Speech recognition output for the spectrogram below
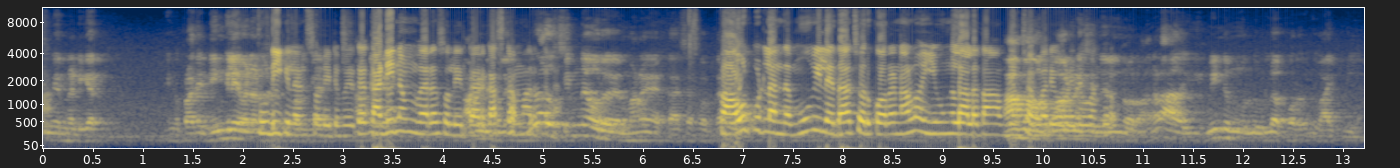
சீனியர் நடிகர். எங்க ப்ராஜெக்ட் நீங்களே வேணாம் பிடிக்கலன்னு சொல்லிட்டு போயிருக்க கடினம் வேற சொல்லியிருக்காரு. கஷ்டமா இருக்கு. சின்ன ஒரு மன கசப்பு அவுட்புட்ல அந்த மூவில ஏதாச்சும் ஒரு குறைனாலும் இவங்களால தான் அப்படின்ற மாதிரி ஒரு இது வந்துரும். அதனால அது மீண்டும் வந்து உள்ள போறதுக்கு வாய்ப்பு இல்லை.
